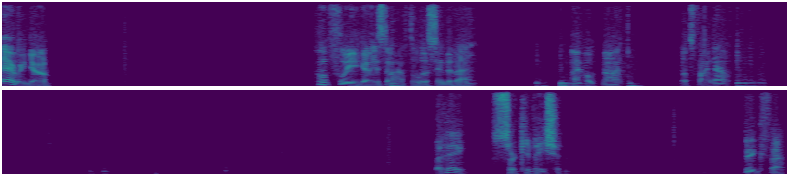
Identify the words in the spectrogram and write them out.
There we go. Hopefully you guys don't have to listen to that. I hope not. Let's find out. But hey, circulation. Big fan.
